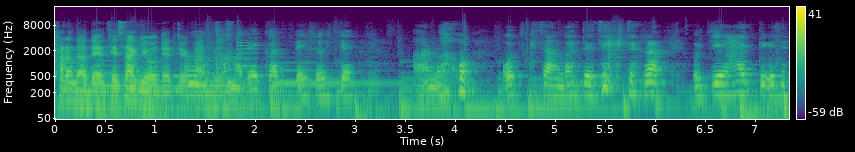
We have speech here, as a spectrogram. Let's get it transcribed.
体で手作業でという感じです、うん、釜で買ってそしてあの お月さんが出てきたらうちへ入ってきて。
